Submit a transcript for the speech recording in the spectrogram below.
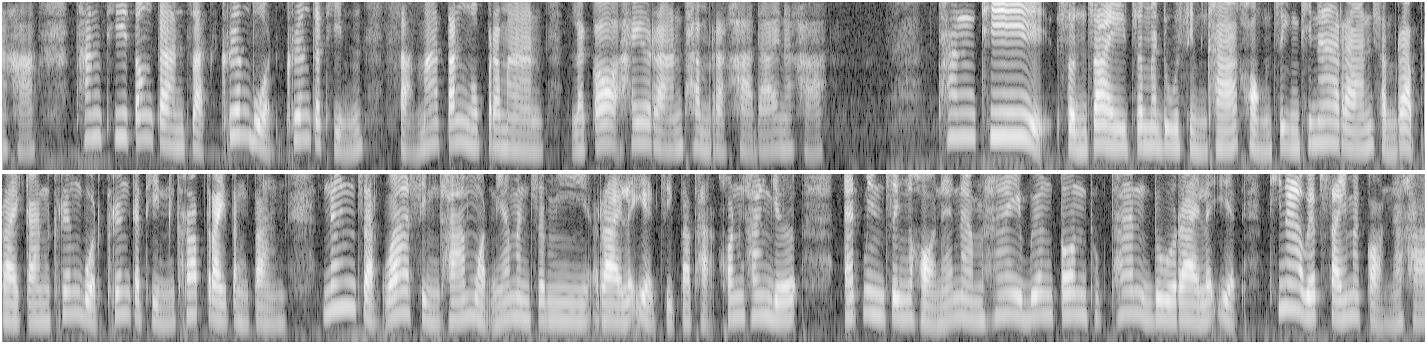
นะคะ ท่านที่ต้องการจัดเครื่องบวชเครื่องกระถิน สามารถตั้งงบประมาณ แล้วก็ให้ร้านทำราคาได้นะคะ ท่านที่สนใจจะมาดูสินค้าของจริงที่หน้าร้านสำหรับรายการเครื่องบวชเครื่องกระถินครอบไตรต่างๆ เนื่องจากว่าสินค้าหมวดนี้มันจะมีรายละเอียดจิปาถะค่อนข้างเยอะ แอดมินจึงขอแนะนำให้เบื้องต้นทุกท่านดูรายละเอียดที่หน้าเว็บไซต์มาก่อนนะคะ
